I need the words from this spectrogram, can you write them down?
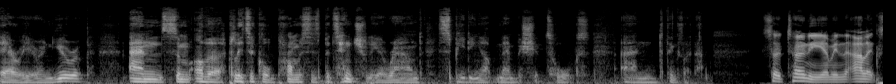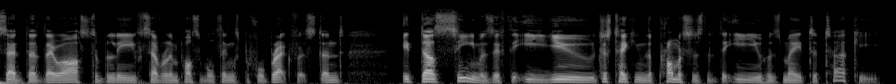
area in Europe and some other political promises potentially around speeding up membership talks and things like that. So, Tony, I mean, Alex said that they were asked to believe several impossible things before breakfast, and it does seem as if the EU, just taking the promises that the EU has made to Turkey,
